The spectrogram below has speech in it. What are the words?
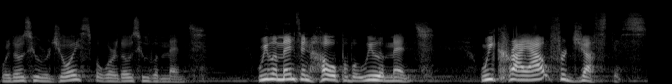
we're those who rejoice, but we're those who lament. We lament in hope, but we lament. We cry out for justice.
